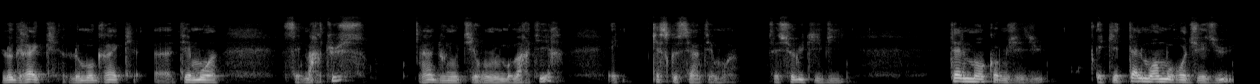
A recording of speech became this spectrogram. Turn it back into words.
Le grec, le mot grec, heu, témoin, c'est martus, hein, d'où nous tirons le mot martyr et qu'est-ce que c'est un témoin? C'est celui qui vit tellement comme Jésus et qui est tellement amoureux de Jésus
